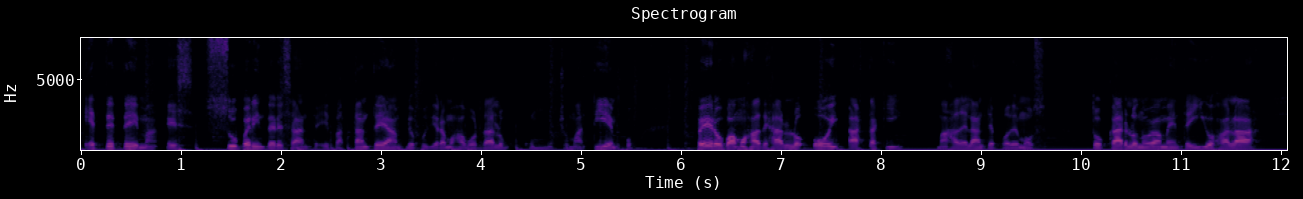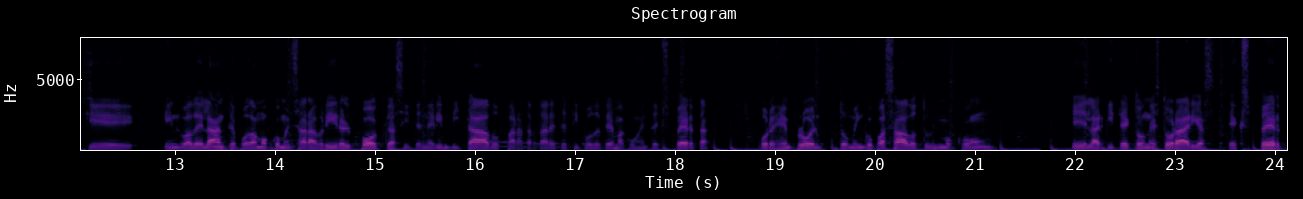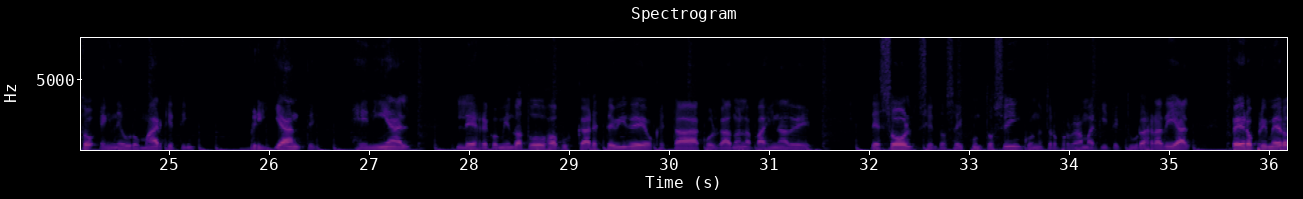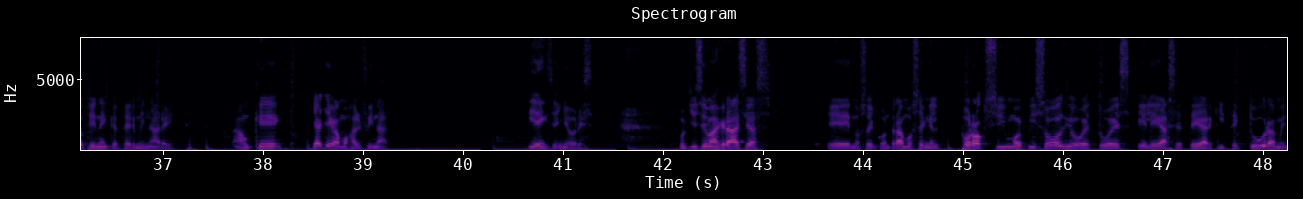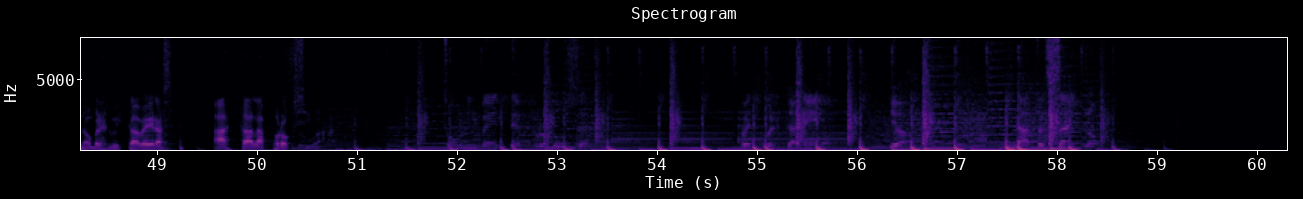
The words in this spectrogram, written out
este tema es súper interesante, es bastante amplio, pudiéramos abordarlo con mucho más tiempo, pero vamos a dejarlo hoy hasta aquí. Más adelante podemos tocarlo nuevamente y ojalá que en lo adelante podamos comenzar a abrir el podcast y tener invitados para tratar este tipo de temas con gente experta. Por ejemplo, el domingo pasado estuvimos con el arquitecto Néstor Arias, experto en neuromarketing, brillante, genial. Les recomiendo a todos a buscar este video que está colgado en la página de, de Sol 106.5, nuestro programa Arquitectura Radial. Pero primero tienen que terminar este. Aunque ya llegamos al final. Bien, señores. Muchísimas gracias. Eh, nos encontramos en el próximo episodio. Esto es LACT Arquitectura. Mi nombre es Luis Taveras. Hasta la próxima. Tony 20 produce. el.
